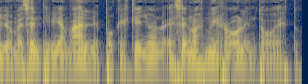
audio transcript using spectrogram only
yo me sentiría mal, porque es que yo, ese no es mi rol en todo esto.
